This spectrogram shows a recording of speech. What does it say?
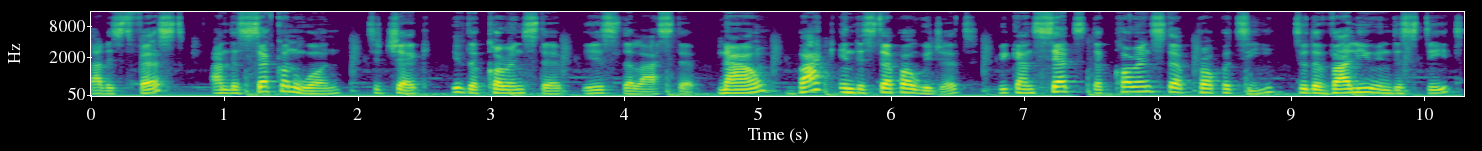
that is first and the second one to check if the current step is the last step. Now, back in the stepper widget, we can set the current step property to the value in the state.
